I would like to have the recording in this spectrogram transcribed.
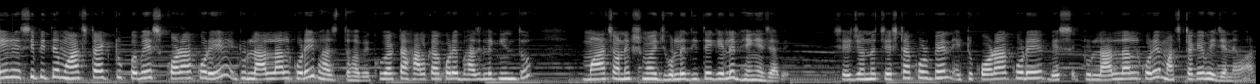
এই রেসিপিতে মাছটা একটু বেশ কড়া করে একটু লাল লাল করেই ভাজতে হবে। খুব একটা হালকা করে ভাজলে কিন্তু মাছ অনেক সময় ঝোলে দিতে গেলে ভেঙে যাবে। সেই জন্য চেষ্টা করবেন একটু কড়া করে বেশ একটু লাল লাল করে মাছটাকে ভেজে নেওয়ার।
